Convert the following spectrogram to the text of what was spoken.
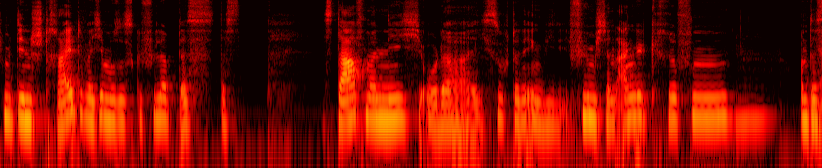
ich mit denen streite, weil ich immer so das Gefühl habe, dass, dass das darf man nicht oder ich suche dann irgendwie, ich fühle mich dann angegriffen und das,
